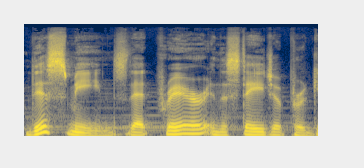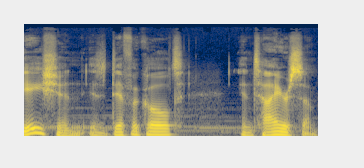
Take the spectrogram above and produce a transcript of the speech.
This means that prayer in the stage of purgation is difficult and tiresome.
